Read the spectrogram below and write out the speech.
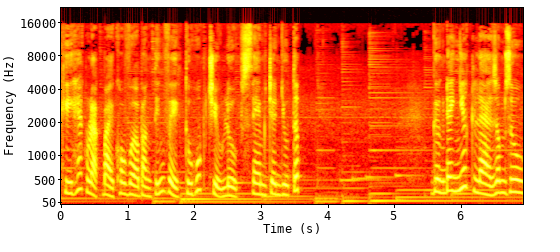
khi hát loạt bài cover bằng tiếng Việt thu hút triệu lượt xem trên YouTube. Gần đây nhất là Jongju,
